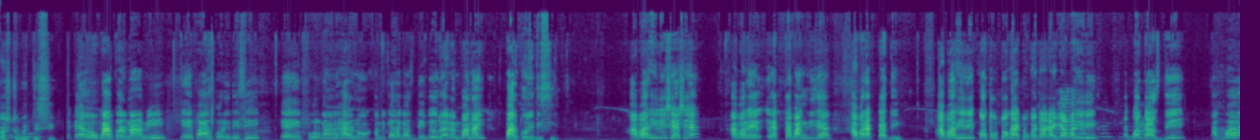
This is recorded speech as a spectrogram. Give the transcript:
কষ্ট করতেছি। কেউ পার করে না, আমি এই পার করে দিছি, এই ফুল গানের হারানো আমি কেলা গাছ দিই বেউরা গান বানাই পার করে দিছি। আবার হিরি শেষে, আবার একটা ভাঙি যা, আবার একটা দিই আবার হিরি কত টাকা টাকা টাকাই আবার হিরি একবার গাছ দিই একবার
